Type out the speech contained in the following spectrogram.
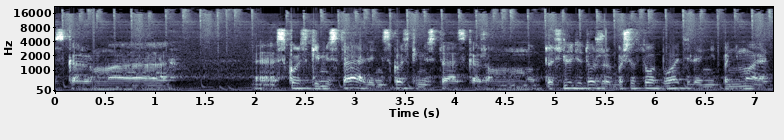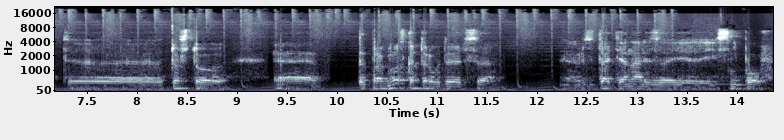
скажем, Э, скользкие места или не скользкие места, скажем. Ну, то есть люди тоже, большинство обывателей не понимают э, то, что э, прогноз, который выдается э, в результате анализа СНИПов,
